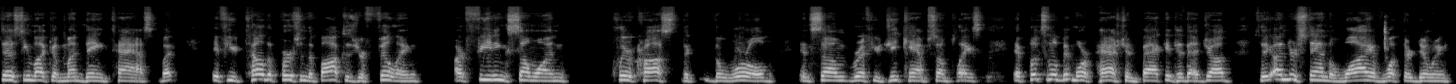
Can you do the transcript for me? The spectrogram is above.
does seem like a mundane task. But if you tell the person the boxes you're filling are feeding someone clear across the, the world in some refugee camp someplace, it puts a little bit more passion back into that job so they understand the why of what they're doing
